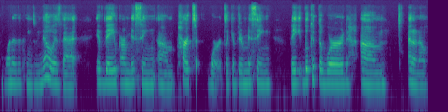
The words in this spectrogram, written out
And one of the things we know is that if they are missing um, parts of words, like if they're missing, they look at the word, um, I don't know,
